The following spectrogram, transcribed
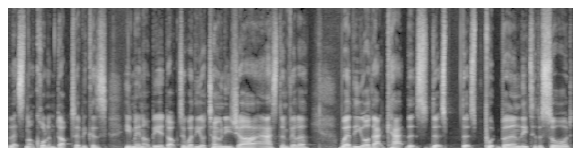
let's not call him Doctor because he may not be a doctor, whether you're Tony Xia at Aston Villa, whether you're that cat that's that's that's put Burnley to the sword.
